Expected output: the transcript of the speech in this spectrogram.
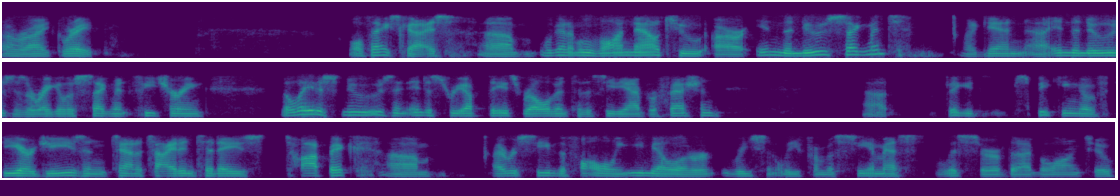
All right, great. Well, thanks, guys. Um, we're going to move on now to our In the News segment. Again, uh, In the News is a regular segment featuring the latest news and industry updates relevant to the CDI profession. Uh, figured, speaking of DRGs and kind of tied in today's topic, um, I received the following email recently from a CMS listserv that I belong to.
